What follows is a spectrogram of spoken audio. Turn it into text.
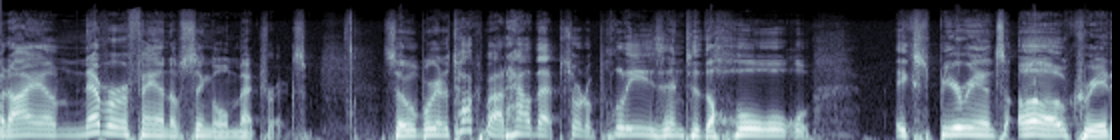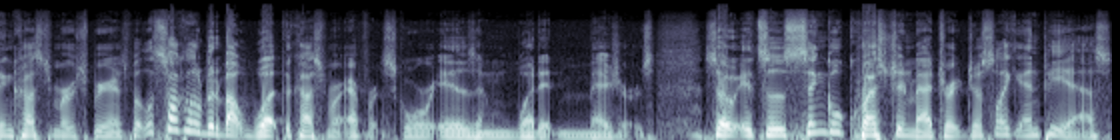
but I am never a fan of single metrics. So we're going to talk about how that sort of plays into the whole experience of creating customer experience. But let's talk a little bit about what the customer effort score is and what it measures. So it's a single question metric, just like NPS,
